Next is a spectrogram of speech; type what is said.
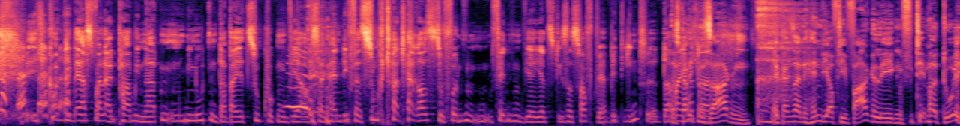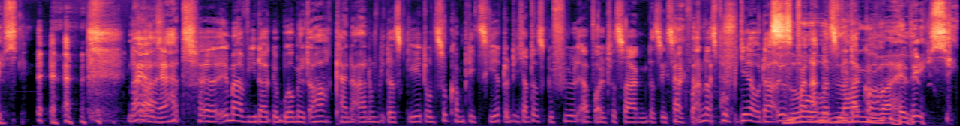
ich konnte ihm erstmal ein paar Minuten, Minuten dabei zugucken, wie er auf seinem Handy versucht hat herauszufinden, wie er jetzt diese Software bedient. Dabei das kann ich nur sagen. Er kann sein Handy auf die Waage legen, Thema durch. naja, Gott. er hat äh, immer wieder gemurmelt, ach, keine Ahnung, wie das geht und so kompliziert. Und ich hatte das Gefühl, er wollte sagen, dass ich es halt woanders probiere oder irgendwann so anders wiederkomme. langweilig.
